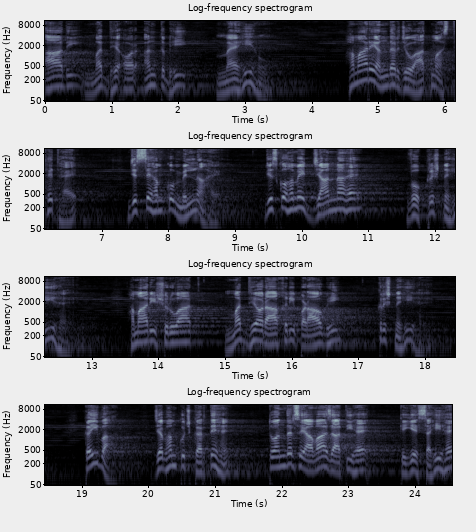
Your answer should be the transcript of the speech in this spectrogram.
आदि, मध्य और अंत भी मैं ही हूँ। हमारे अंदर जो आत्मा स्थित है, जिससे हमको मिलना है, जिसको हमें जानना है, वो कृष्ण ही है। हमारी शुरुआत, मध्य और आखिरी पड़ाव भी कृष्ण ही है। कई बार, जब हम कुछ करते हैं तो अंदर से आवाज़ आती है कि ये सही है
